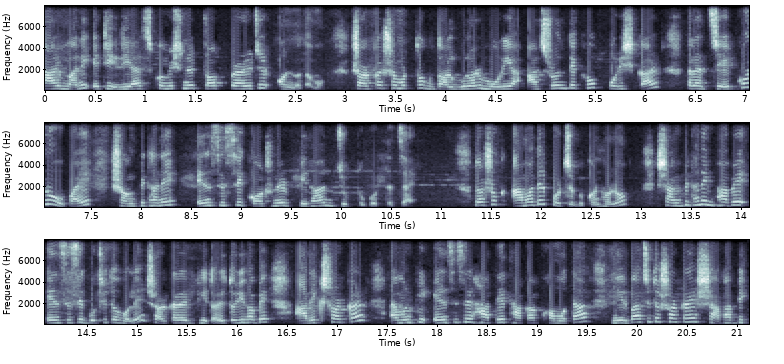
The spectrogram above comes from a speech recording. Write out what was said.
তার মানে এটি রিয়াজ কমিশনের টপ প্রায়োরিটির অন্যতম। সরকার সমর্থক দলগুলোর মরিয়া আচরণ দেখেও পরিষ্কার, তারা যে কোনো উপায়ে সংবিধানে এনসিসি গঠনের বিধান যুক্ত করতে চায়। দর্শক, আমাদের পর্যবেক্ষণ হলো, সাংবিধানিকভাবে এনসিসি গঠিত হলে সরকারের ভিতরে তৈরি হবে আরেক সরকার, এমনকি এনসিসির হাতে থাকা ক্ষমতা নির্বাচিত সরকারের স্বাভাবিক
